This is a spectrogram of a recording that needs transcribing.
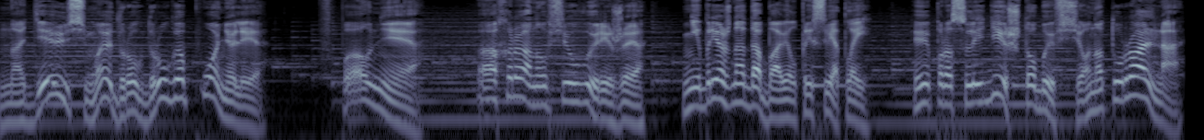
«Надеюсь, мы друг друга поняли». «Вполне. Охрану всю вырежи», — небрежно добавил Пресветлый. «И проследи, чтобы все натурально».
